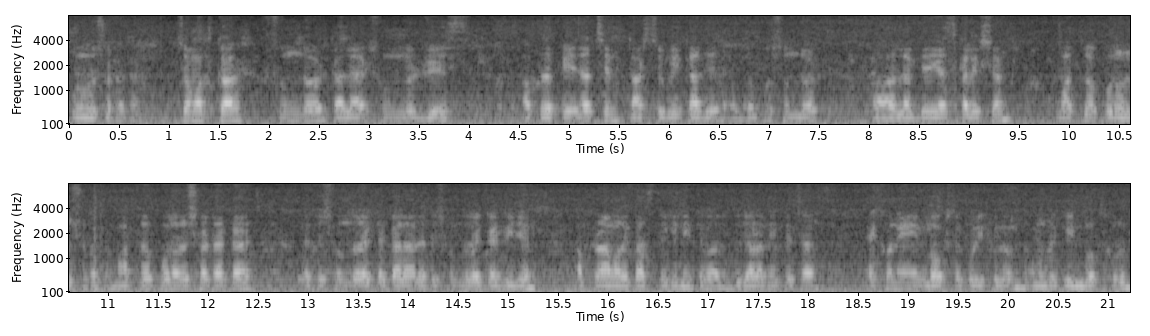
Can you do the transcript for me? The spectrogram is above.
পনেরোশো টাকা। চমৎকার, সুন্দর কালার সুন্দর ড্রেস আপনারা পেয়ে যাচ্ছেন কারচুপি কাজের একদম খুব সুন্দর লাক্সারিয়াস কালেকশন মাত্র পনেরোশো টাকা। মাত্র পনেরোশো টাকা, এত সুন্দর একটা কালার এত সুন্দর একটা ডিজাইন আপনারা আমাদের কাছ থেকে নিতে পারবেন। তো যারা নিতে চান, এখনই ইনবক্সটা করে ফেলুন, আমাদেরকে ইনবক্স করুন,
